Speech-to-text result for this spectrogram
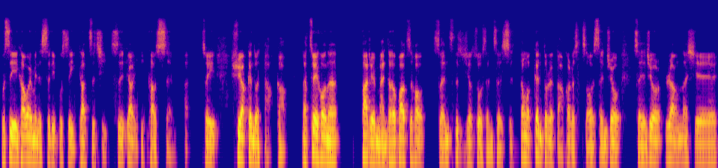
不是依靠外面的势力，不是依靠自己，是要依靠神啊。所以需要更多祷告。那最后呢？发觉满头包之后，神自己就做成这事。当我更多的祷告的时候，神就神就让那些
